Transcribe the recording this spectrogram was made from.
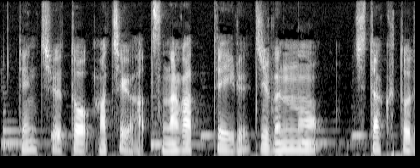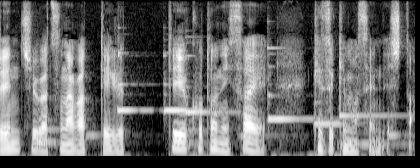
電柱と街がつながっている自分の自宅と電柱がつながっているっていうことにさえ気づきませんでした。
